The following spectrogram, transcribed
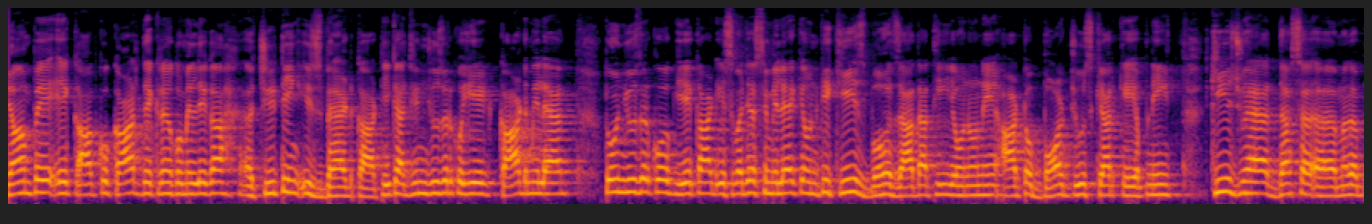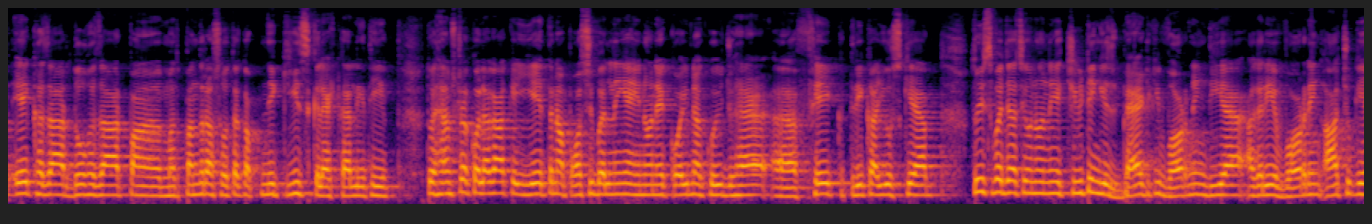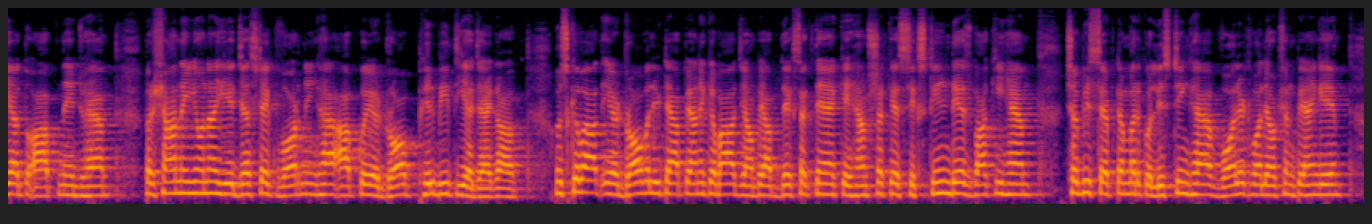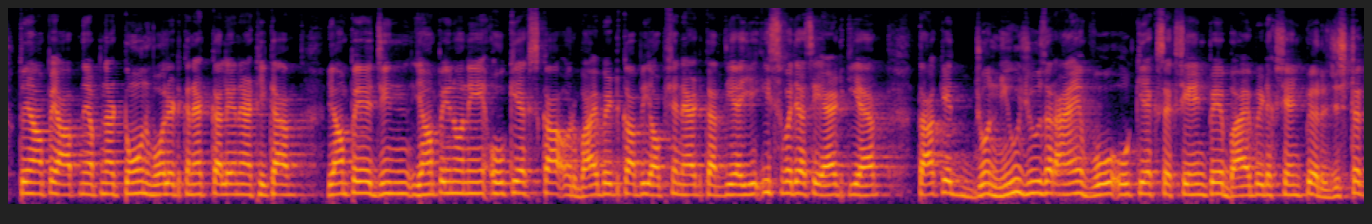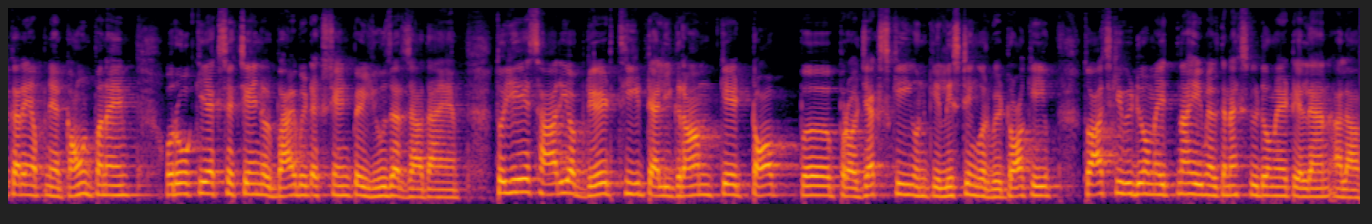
यहाँ पे एक आपको कार्ड देखने को मिलेगा चीटिंग इज़ बैड कार्ड ठीक है, जिन यूज़र को ये कार्ड मिला है तो उन यूज़र को ये कार्ड इस वजह से मिला है कि उनकी कीज़ बहुत ज़्यादा थी। या उन्होंने ऑटो बॉट यूज़ करके अपनी कीज़ जो है दस मतलब एक हज़ार, दो हज़ार मतलब पंद्रह सौ तक अपनी कीज़ कलेक्ट कर ली थी। तो हेमस्टर को लगा कि ये इतना पॉसिबल नहीं है, इन्होंने कोई ना कोई जो है फेक तरीका यूज़ किया तो इस वजह से उन्होंने चीटिंग इज़ बैड की वार्निंग दिया है। अगर ये वार्निंग आ चुकी है तो आपने जो है, परेशान नहीं होना, ये जस्ट एक वार्निंग है, आपको ये ड्रॉप फिर भी दिया जाएगा। जाएगा। उसके बाद एयर ड्रॉ वाली टैप पे आने के बाद यहाँ पे आप देख सकते हैं कि हेमस्टर के 16 डेज़ बाकी हैं। 26 सितंबर को लिस्टिंग है वॉलेट वाले ऑप्शन पे आएँगे। तो यहाँ पे आपने अपना टोन वॉलेट कनेक्ट कर लेना है, ठीक है? यहाँ पे जिन, यहाँ पे इन्होंने ओकेएक्स का और बायबिट का भी ऑप्शन ऐड कर दिया ये इस वजह से ऐड किया है ताकि जो न्यू यूज़र आए, वो ओ एक्सचेंज पे बायबिट एक्सचेंज पे रजिस्टर करें, अपने अकाउंट बनाएँ और ओ एक्सचेंज और बायबिट एक्सचेंज पे यूज़र ज़्यादा आएँ। तो ये सारी अपडेट थी टेलीग्राम के टॉप प्रोजेक्ट्स की, उनकी लिस्टिंग और विड्रॉ की। तो आज की वीडियो में इतना ही, मिलते नेक्स्ट वीडियो में। टेल दैन अला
